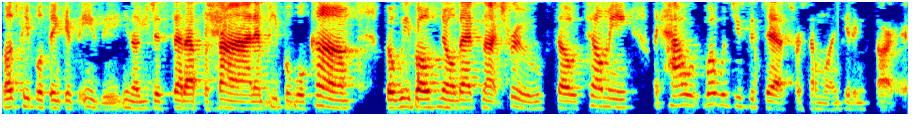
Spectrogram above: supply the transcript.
most people think it's easy. You know, you just set up a sign and people will come, but we both know that's not true. So tell me, like, how, what would you suggest for someone getting started?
